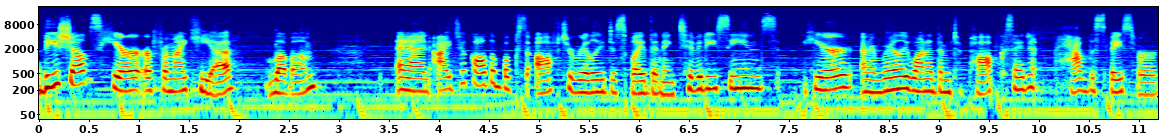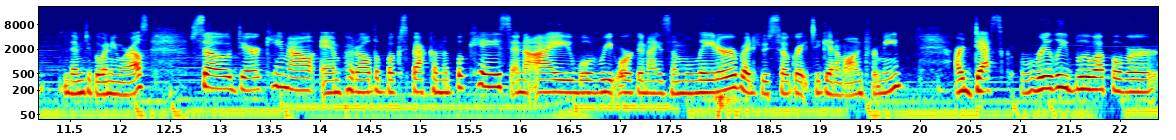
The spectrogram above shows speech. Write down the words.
these shelves here are from Ikea love them. And I took all the books off to really display the nativity scenes here and I really wanted them to pop because I didn't have the space for them to go anywhere else. So Derek came out and put all the books back on the bookcase and I will reorganize them later, but he was so great to get them on for me. Our desk really blew up over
